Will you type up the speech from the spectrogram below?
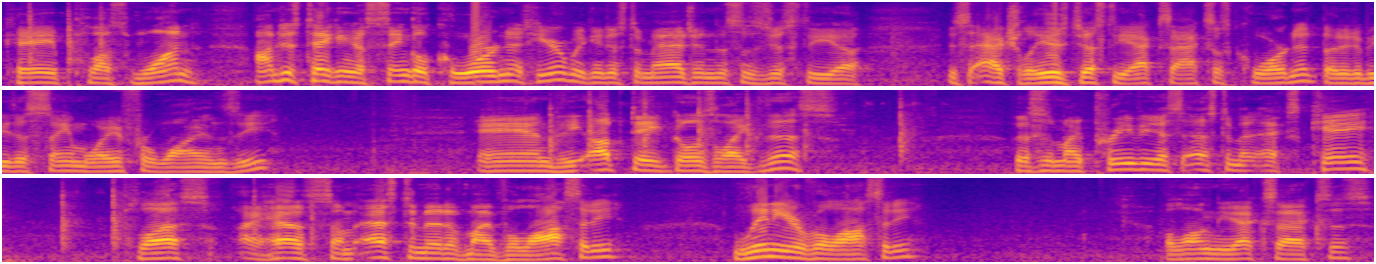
k plus 1. I'm just taking a single coordinate here. We can just imagine this is just the uh, this actually is just the x axis coordinate, but it'll be the same way for y and z and the update goes like this. This is my previous estimate xk plus I have some estimate of my velocity, linear velocity along the x axis,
